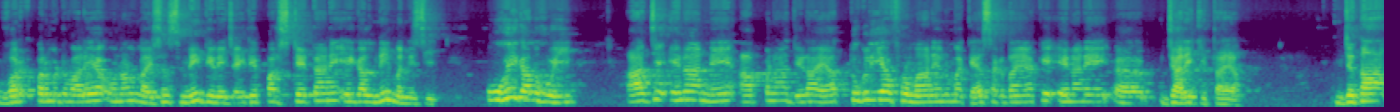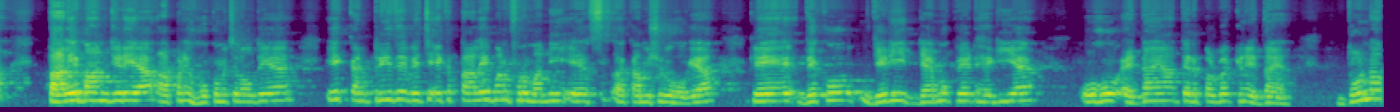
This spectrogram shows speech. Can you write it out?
ਵਰਕ ਪਰਮਿਟ ਵਾਲੇ ਆ, ਉਹਨਾਂ ਨੂੰ ਲਾਇਸੈਂਸ ਨਹੀਂ ਦੇਣੇ ਚਾਹੀਦੇ, ਪਰ ਸਟੇਟਾਂ ਨੇ ਇਹ ਗੱਲ ਨਹੀਂ ਮੰਨੀ ਸੀ। ਉਹੀ ਗੱਲ ਹੋਈ। ਅੱਜ ਇਹਨਾਂ ਨੇ ਆਪਣਾ ਜਿਹੜਾ ਆ, ਤੁਗਲੀਆ ਫਰਮਾਨ ਇਹਨੂੰ ਮੈਂ ਕਹਿ ਸਕਦਾ ਆ ਕਿ ਇਹਨਾਂ ਨੇ ਜਾਰੀ ਕੀਤਾ ਆ। ਜਿੱਦਾਂ ਤਾਲਿਬਾਨ ਜਿਹੜੇ ਆ, ਆਪਣੇ ਹੁਕਮ ਚਲਾਉਂਦੇ ਆ, ਇਹ ਕੰਟਰੀ ਦੇ ਵਿੱਚ ਇੱਕ ਤਾਲਿਬਾਨ ਫਰਮਾਨੀ ਇਸ ਕੰਮ ਸ਼ੁਰੂ ਹੋ ਗਿਆ ਕਿ ਦੇਖੋ ਜਿਹੜੀ ਡੈਮੋਕ੍ਰੇਟ ਹੈਗੀ ਆ ਉਹ ਇਦਾਂ ਆ ਤੇ ਰਿਪਬਲਿਕਨ ਇਦਾਂ ਆ। ਦੋਨਾਂ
